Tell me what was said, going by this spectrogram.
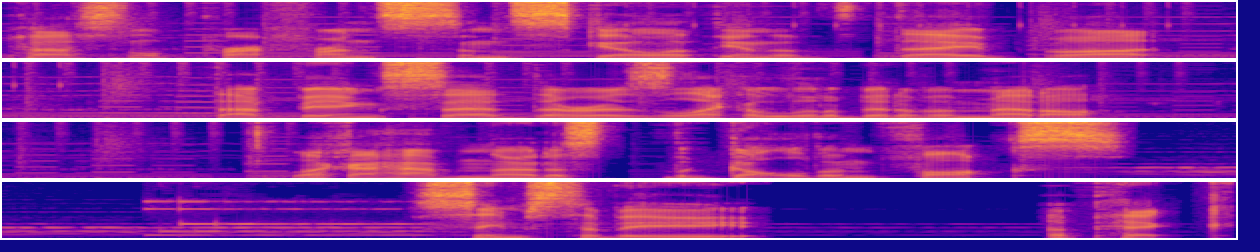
personal preference and skill at the end of the day, but that being said, there is like a little bit of a meta. Like, I have noticed the Golden Fox seems to be a pick.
